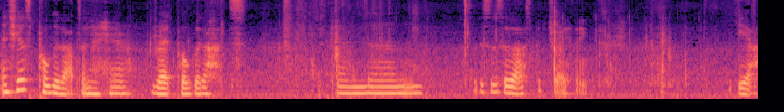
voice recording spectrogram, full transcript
And she has polka dots in her hair. Red polka dots. And then this is the last picture, I think. Yeah.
